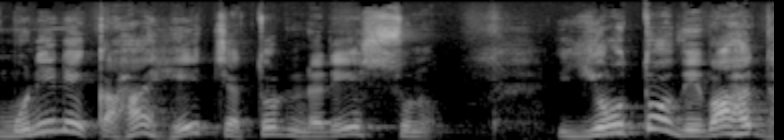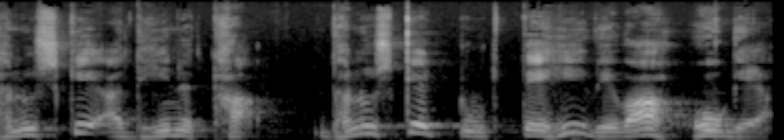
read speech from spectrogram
मुनि ने कहा, हे चतुर नरेश, सुनो। यो तो विवाह धनुष के अधीन था। धनुष के टूटते ही विवाह हो गया।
